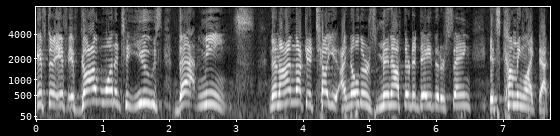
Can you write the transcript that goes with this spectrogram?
If, the, if, if God wanted to use that means, then I'm not going to tell you. I know there's men out there today that are saying it's coming like that.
